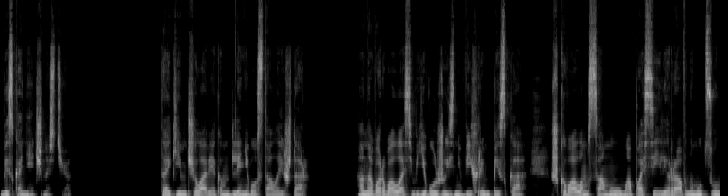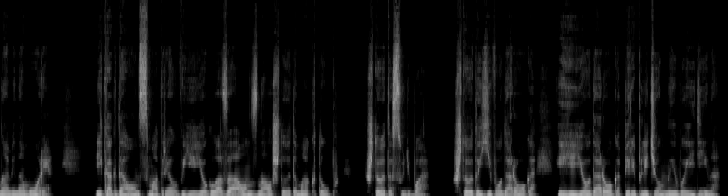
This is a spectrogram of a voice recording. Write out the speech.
бесконечностью. Таким человеком для него стала Иштар. Она ворвалась в его жизнь вихрем песка, шквалом самума по силе равному цунами на море – и когда он смотрел в ее глаза, он знал, что это Мактуб, что это судьба, что это его дорога и ее дорога, переплетенные воедино.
